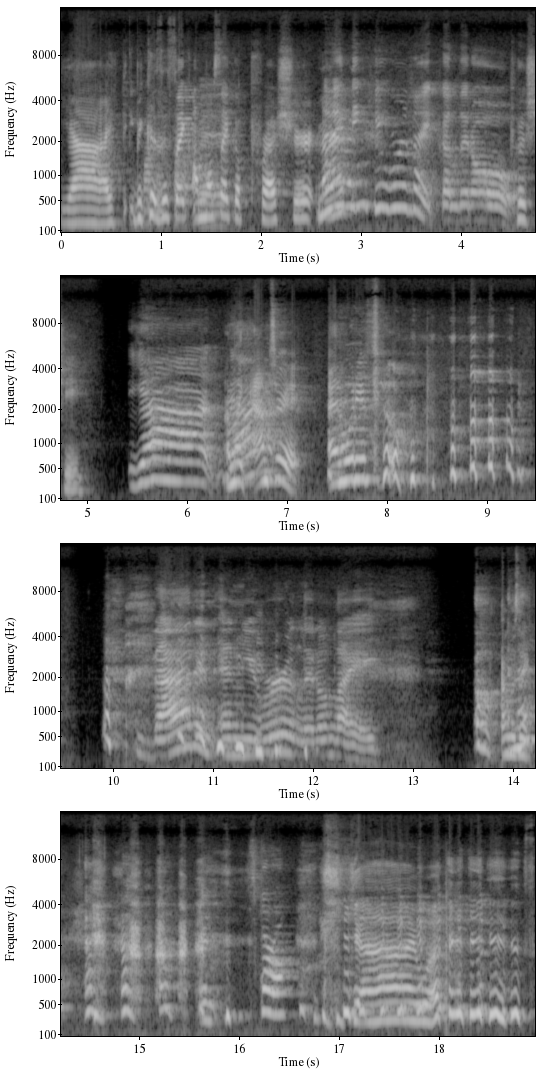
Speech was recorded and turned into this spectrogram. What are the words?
yeah, I th- because it's like almost like a pressure, And I think you were like a little. pushy. Yeah. I'm like, answer it, and what do you feel? That and, and you were a little like. Oh, I was like, and squirrel. yeah, I was.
